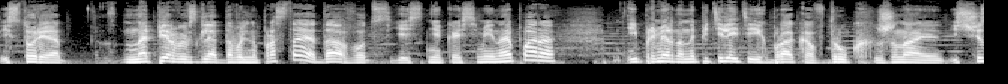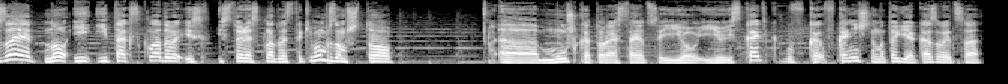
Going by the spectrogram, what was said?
история на первый взгляд довольно простая, да, вот есть некая семейная пара, и примерно на пятилетие их брака вдруг жена исчезает, но и, и так складывается, история складывается таким образом, что э, муж, который остается ее, ее искать, как бы в, в конечном итоге оказывается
